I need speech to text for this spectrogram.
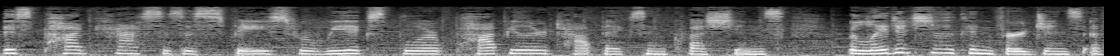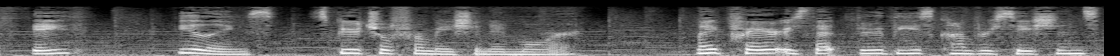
This podcast is a space where we explore popular topics and questions related to the convergence of faith, feelings, spiritual formation, and more. My prayer is that through these conversations,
